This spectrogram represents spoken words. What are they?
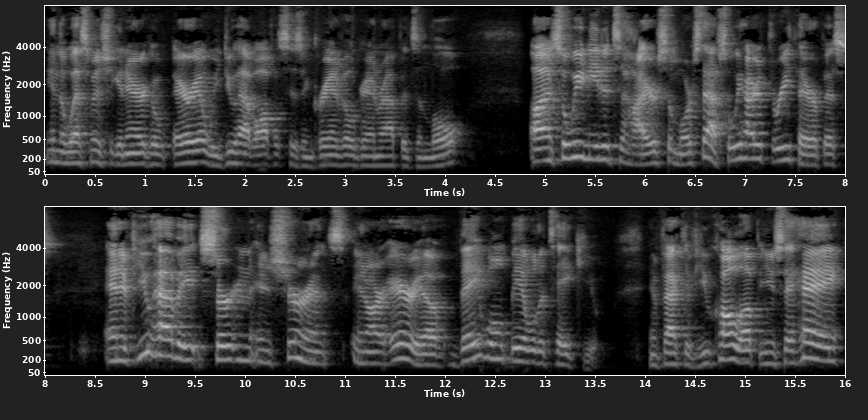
in the West Michigan area, we do have offices in Grandville, Grand Rapids, and Lowell. Uh, and so we needed to hire some more staff. So we hired three therapists. And if you have a certain insurance in our area, they won't be able to take you. In fact, if you call up and you say, hey,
